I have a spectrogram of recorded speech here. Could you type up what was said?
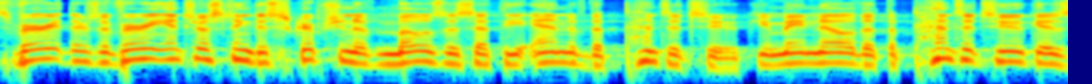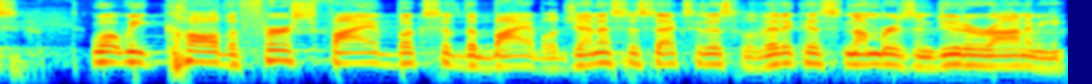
Very, there's a very interesting description of Moses at the end of the Pentateuch. You may know that the Pentateuch is what we call the first five books of the Bible Genesis, Exodus, Leviticus, Numbers, and Deuteronomy.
